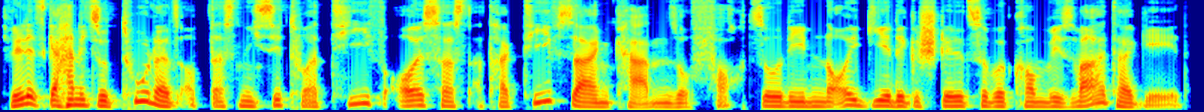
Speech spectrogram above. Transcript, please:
ich will jetzt gar nicht so tun, als ob das nicht situativ äußerst attraktiv sein kann, sofort so die Neugierde gestillt zu bekommen, wie es weitergeht.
